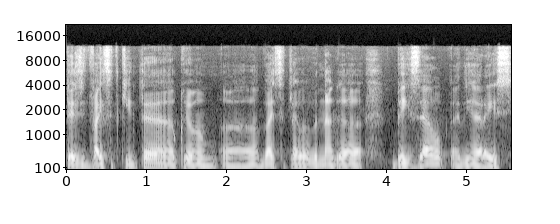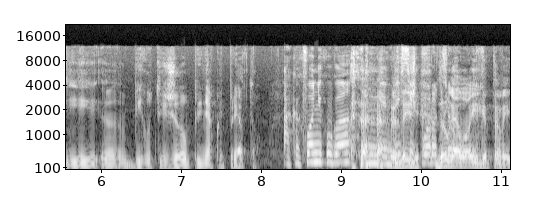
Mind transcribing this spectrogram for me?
тези 20 кинта, ако имам 20 лева, веднага бих взел един рейс и бих отижал при някой приятел. А какво никога не би си поръчал? Друга е логиката ми.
